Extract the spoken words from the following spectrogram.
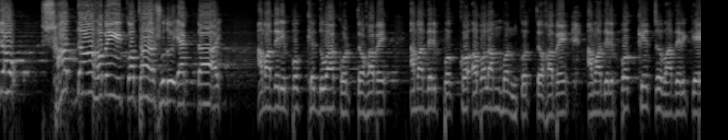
চাও। সব দেওয়া হবে কথা শুধু একটাই। আমাদের পক্ষে দোয়া করতে হবে, আমাদের পক্ষ অবলম্বন করতে হবে, আমাদের পক্ষে তোমাদেরকে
